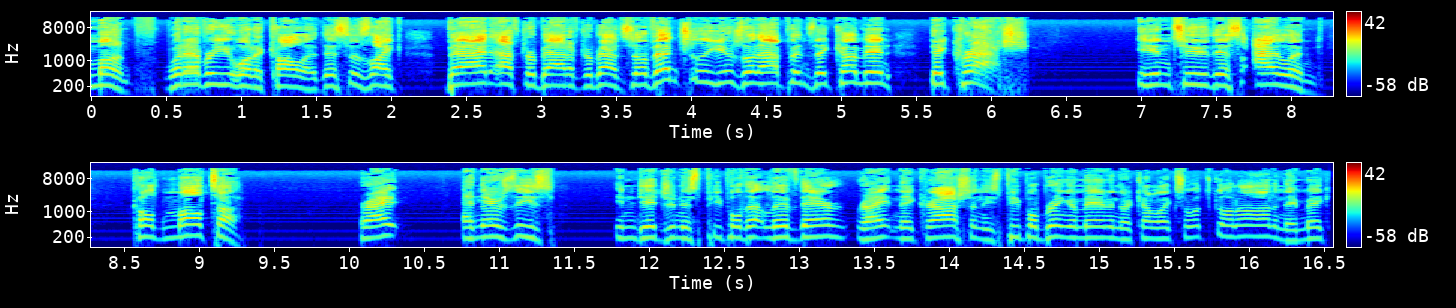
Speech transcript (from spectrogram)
month, whatever you want to call it. This is like bad after bad after bad. So eventually, here's what happens: they come in, they crash into this island called Malta, right? And there's these indigenous people that live there, right? And they crash, and these people bring them in, and they're kind of like, "So what's going on?" And they make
